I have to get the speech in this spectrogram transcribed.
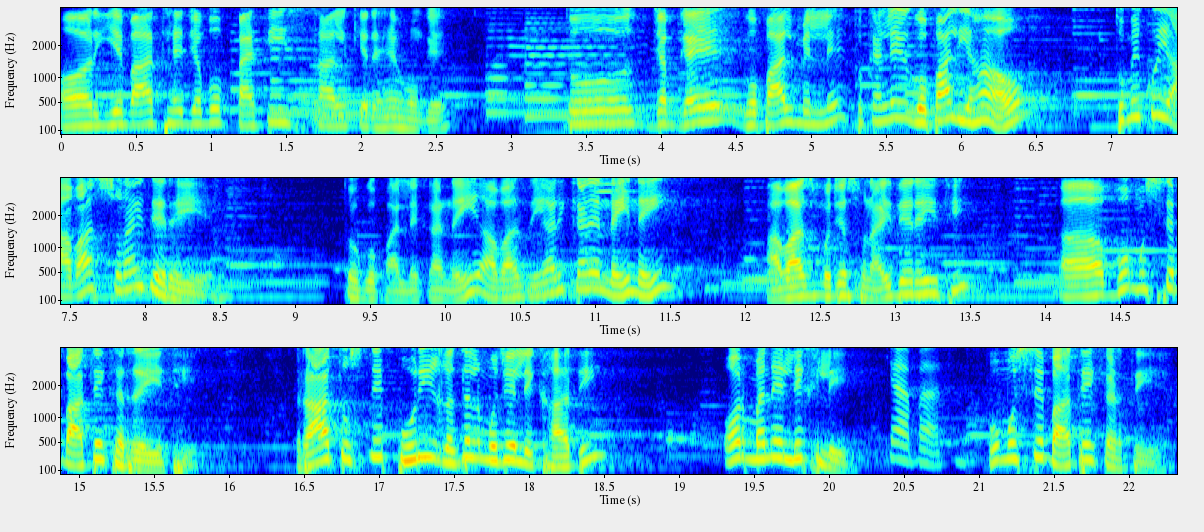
और ये बात है जब वो 35 साल के रहे होंगे। तो जब गए गोपाल मिलने तो कहने लगे गोपाल यहाँ आओ। तुम्हें कोई आवाज़ सुनाई दे रही है? तो गोपाल ने कहा नहीं आवाज़ नहीं आ रही। कहने नहीं नहीं आवाज़ मुझे सुनाई दे रही थी। आ, वो मुझसे बातें कर रही थी। रात उसने पूरी गज़ल मुझे लिखा दी और मैंने लिख ली। क्या बात है? वो मुझसे बातें करती है।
